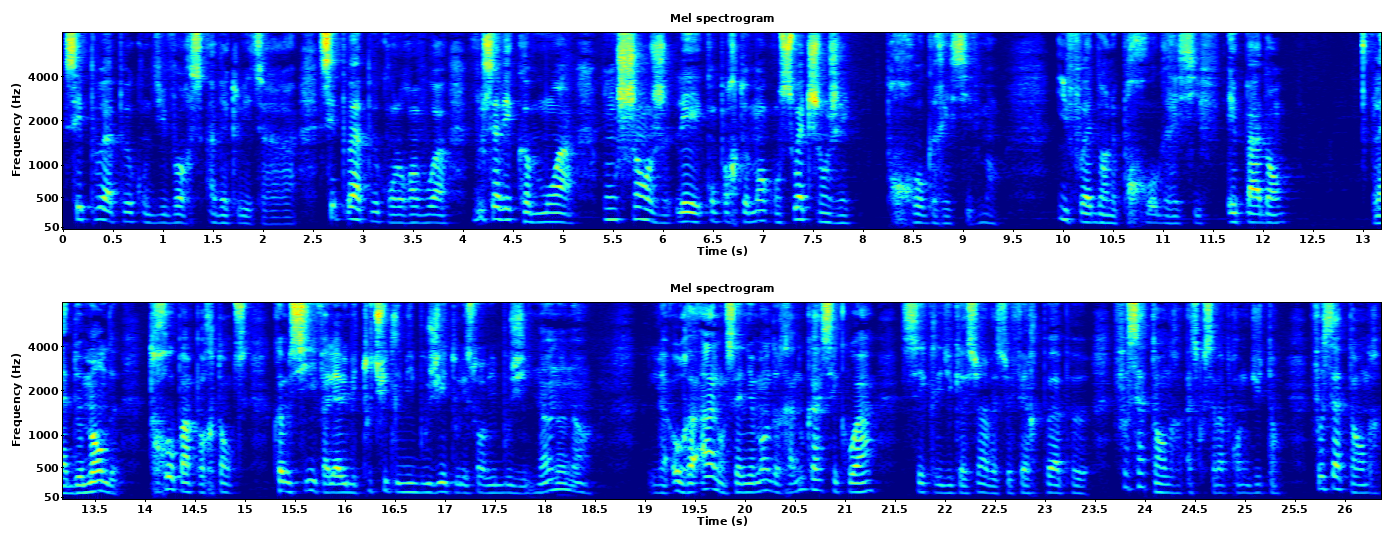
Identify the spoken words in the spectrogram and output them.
C'est peu à peu qu'on divorce avec le Yetzerara. C'est peu à peu qu'on le renvoie. Vous le savez comme moi, on change les comportements qu'on souhaite changer progressivement. Il faut être dans le progressif et pas dans la demande trop importante, comme s'il fallait allumer tout de suite les bougies et tous les soirs les bougies. Non, non, non. La Hora'a, l'enseignement de Hanouka, c'est quoi? C'est que l'éducation va se faire peu à peu. Faut s'attendre à ce que ça va prendre du temps. Faut s'attendre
